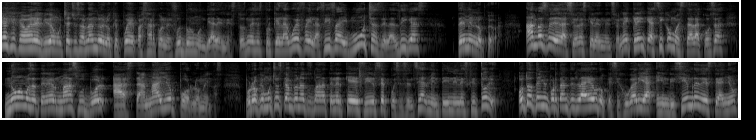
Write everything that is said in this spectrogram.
Y hay que acabar el video muchachos hablando de lo que puede pasar con el fútbol mundial en estos meses porque la UEFA y la FIFA y muchas de las ligas temen lo peor. Ambas federaciones que les mencioné creen que así como está la cosa, no vamos a tener más fútbol hasta mayo por lo menos. Por lo que muchos campeonatos van a tener que decidirse pues esencialmente en el escritorio. Otro tema importante es la Euro que se jugaría en diciembre de este año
